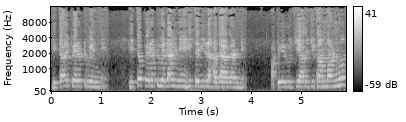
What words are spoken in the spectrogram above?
හිතයි පෙරටු වෙන්නේ හිත පෙරටු වෙලයි මේ හිතවිල්ල හදාගන්නේ. අපේ රුචි අරුචිකම් අනුව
